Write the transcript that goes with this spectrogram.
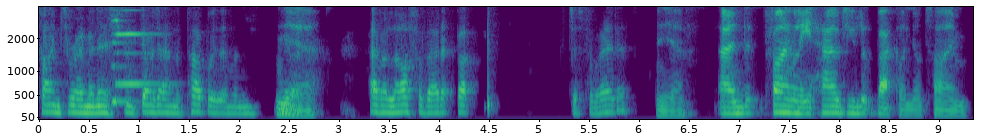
time to reminisce and go down the pub with them and you know, Yeah. have a laugh about it, but just the way it is. Yeah. And finally, how do you look back on your time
